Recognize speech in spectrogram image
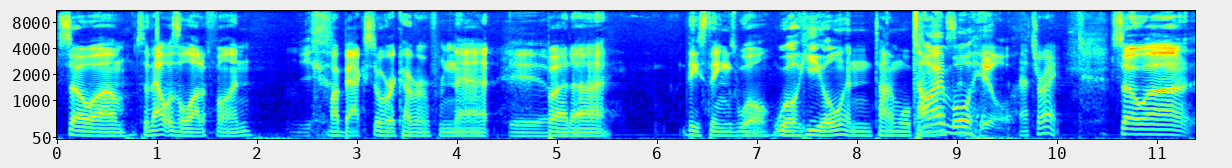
So um, so that was a lot of fun. My back's still recovering from that. Yeah. But uh, these things will will heal and time will pass. Time will and- heal. That's right. So uh,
